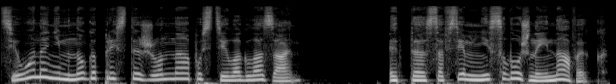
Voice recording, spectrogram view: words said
Тиона немного пристыженно опустила глаза. «Это совсем не сложный навык».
